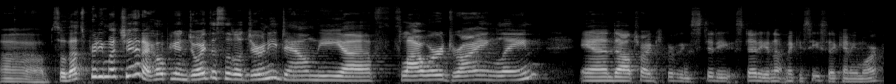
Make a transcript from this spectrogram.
uh, so that's pretty much it. I hope you enjoyed this little journey down the uh, flower drying lane. And I'll try and keep everything steady, steady and not make you seasick anymore.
